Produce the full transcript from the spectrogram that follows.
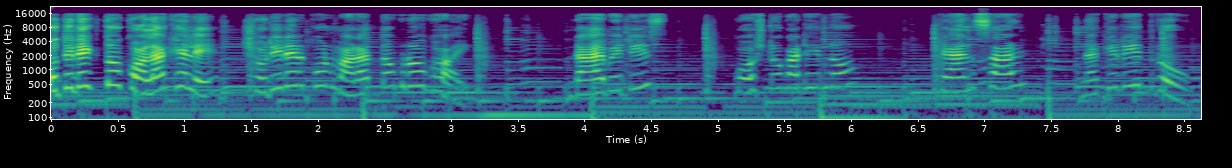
অতিরিক্ত কলা খেলে শরীরের কোন মারাত্মক রোগ হয়? ডায়াবেটিস, কোষ্ঠকাঠিন্য, ক্যান্সার নাকি হৃদরোগ?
